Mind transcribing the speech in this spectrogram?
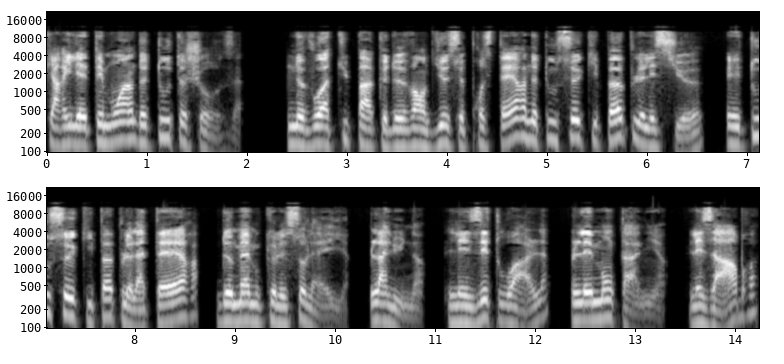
car il est témoin de toutes choses. Ne vois-tu pas que devant Dieu se prosternent tous ceux qui peuplent les cieux, et tous ceux qui peuplent la terre, de même que le soleil, la lune, les étoiles, les montagnes, les arbres,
